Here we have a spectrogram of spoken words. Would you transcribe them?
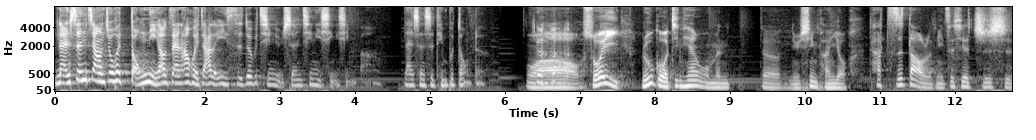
男生这样就会懂你要载他回家的意思，对不起，女生，请你醒醒吧，男生是听不懂的。哇，所以如果今天我们的女性朋友她知道了你这些知识，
